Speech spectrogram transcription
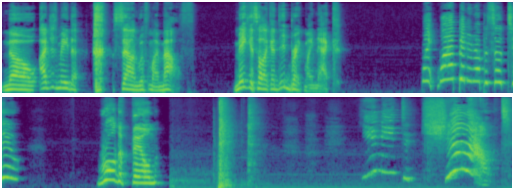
No, I just made the sound with my mouth. Make it sound like I did break my neck. Wait, what happened in episode two? Roll the film. You need to chill out.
